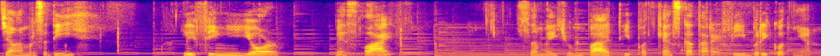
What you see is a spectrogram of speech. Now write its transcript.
Jangan bersedih. Living your best life Sampai jumpa di podcast Kata Revi berikutnya.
